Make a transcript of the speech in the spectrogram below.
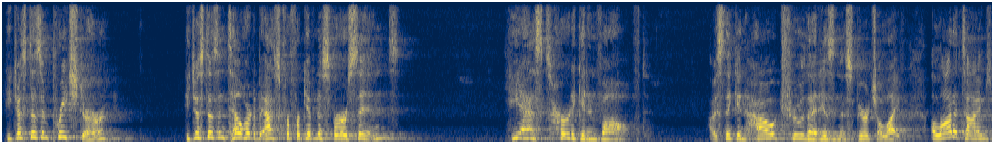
He just doesn't preach to her. He just doesn't tell her to ask for forgiveness for her sins. He asks her to get involved. I was thinking how true that is in the spiritual life. A lot of times,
